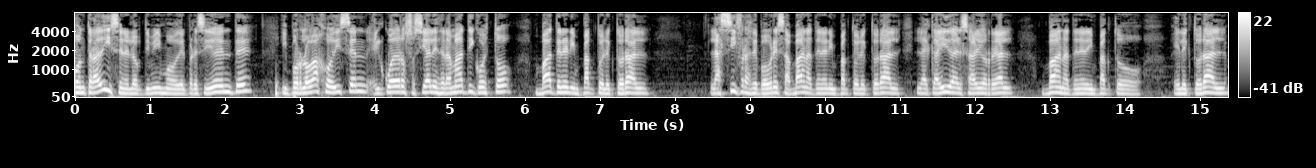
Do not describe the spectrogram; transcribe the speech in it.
contradicen el optimismo del presidente y por lo bajo dicen el cuadro social es dramático, esto va a tener impacto electoral, las cifras de pobreza van a tener impacto electoral, la caída del salario real van a tener impacto electoral,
